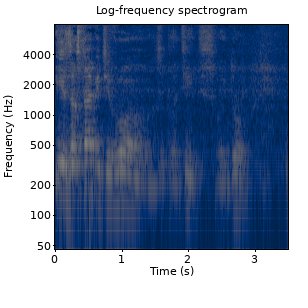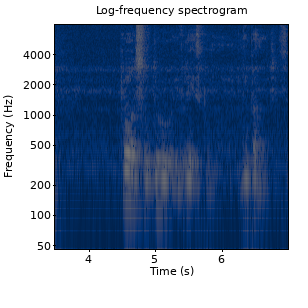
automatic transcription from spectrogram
и заставить его заплатить свой долг по суду еврейскому не получится.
